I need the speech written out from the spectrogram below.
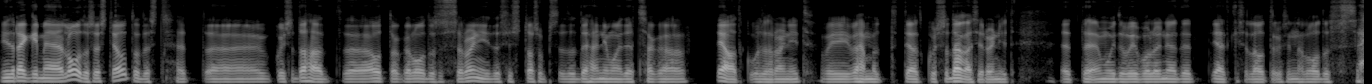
Nüüd räägime loodusest ja autodest, et äh, kui sa tahad äh, autoga loodusesse ronida, siis tasub seda teha niimoodi, et sa ka tead, kuhu sa ronid või vähemalt tead, kus sa tagasi ronid. et äh, muidu võib olla niimoodi, et jäädki selle autoga sinna loodusesse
